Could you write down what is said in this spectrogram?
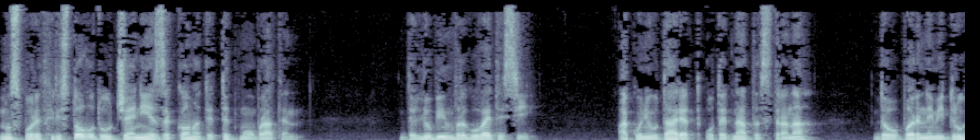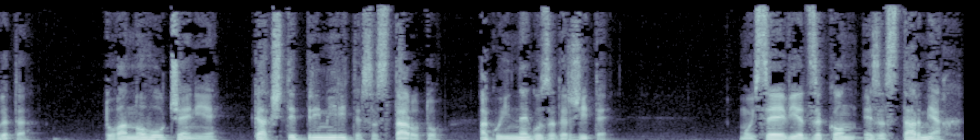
Но според Христовото учение законът е тъкмо обратен. Да любим враговете си. Ако ни ударят от едната страна, да обърнем и другата. Това ново учение, как ще примирите с старото, ако и него задържите? Мойсеевият закон е за стар мях,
